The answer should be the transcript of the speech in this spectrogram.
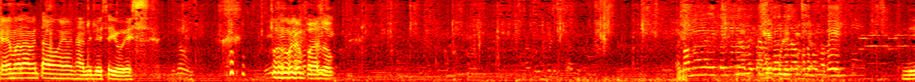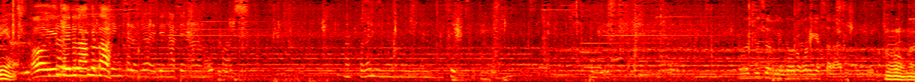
Kaya maraming tao ngayon holiday sa US. Below. Walang pasok. Ay, mamaya hintay na lang kita. Magdadala pa naman kami. Hindi nga. Oo, oh, hintay na lang kita. Hindi talaga, hindi natin alam bukas. At pala, hindi na naman yung ano. Sige, sige. Tulad dun sir, Mindoro, Korea, sarado siya. Oo nga,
